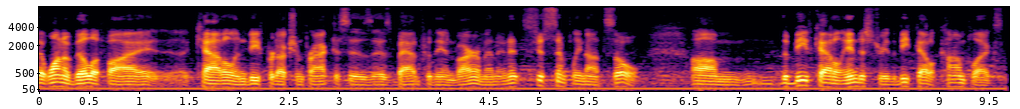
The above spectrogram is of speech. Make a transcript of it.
that want to vilify uh, cattle and beef production practices as bad for the environment, and it's just simply not so. Um, the beef cattle industry, the beef cattle complex,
